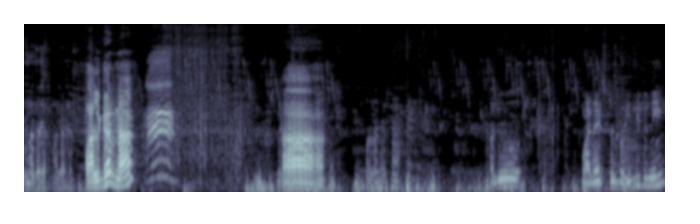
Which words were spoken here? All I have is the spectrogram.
माझा माझा पालघर ना? हा. माझा कर ना. चालू. वाडा एक्सप्रेस बघितली तुम्ही?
